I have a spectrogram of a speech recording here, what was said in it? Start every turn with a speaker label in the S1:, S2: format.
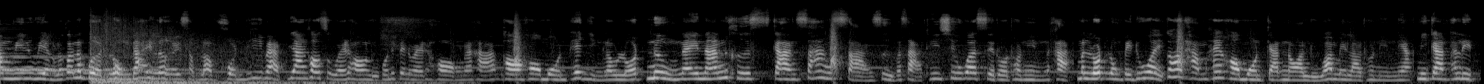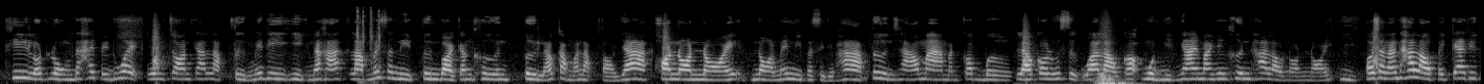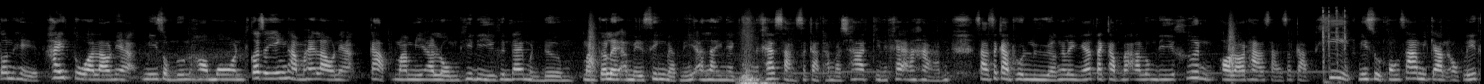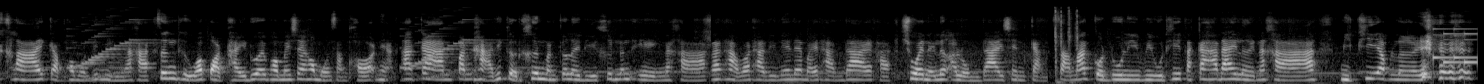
S1: ความวินเวียงแล้วก็ระเบิดลงได้เลยสำหรับคนที่แบบย่างเข้าสู่วัยทอง หรือคนที่เป็นวัยทองนะคะพอฮอร์โมนเพศหญิงเราลดหนึ่งในนั้นคือการสร้างสารสื่อประสาทที่ชื่อว่าเซโรโทนินค่ะมันลดลงไปด้วย ก็ทำให้ฮอร์โมนการนอนหรือว่าเมลาโทนินเนี่ยมีการผลิตที่ลดลงได้ไปด้วย วงจรการหลับตื่นไม่ดีอีกนะคะ หลับไม่สนิทตื่นบ่อยกลางคืน ตื่นแล้วกลับมาหลับต่อยาก พอนอนน้อย นอนไม่มีประสิทธิภาพ ตื่นเช้ามามันก็เบลอร์แล้วก็รู้สึกว่าเราก็หงุดหงิดง่ายมากยิ่งขึ้น ถ้าเรานอนน้อยอีก เพราะฉะนั้นถ้าเราไปแก้ที่ต้นเหตุให้ตัวเราเนี่ยมีสมดุลฮอร์โมนก็จะยิ่งทำให้เราเนี่ยกลับมามีอารมณ์ที่ดีขึ้นได้เหมือนเดิม มันก็เลย Amazing แบบนี้อะไรเนี่ยกินแค่สารสกัดธรรมชาติกินแค่อาหาร สารสกัดถั่วเหลืองอะไรเงี้ยแต่กลับมาอารมณ์ดีขึ้น พอเราทานสารสกัดที่มีสูตรโครงสร้างมีการออกฤทธิ์คล้ายกับฮอร์โมนผู้หญิงนะคะ ซึ่งถือว่าปลอดภัยด้วยเพราะไม่ใช่ฮอร์โมนสังเคราะห์เนี่ยอาการปัญหาที่เกิดขึ้นมันก็เลยดีขึ้นนั่นเองนะคะถ้าถามว่าทานดีเน่ได้ไหมทานได้ค่ะ ช่วยในเรื่องอารมณ์ได้เช่นกัน สามารถกดดูรีวิวที่ตะกร้าได้เลยนะคะ มีเพียบเลย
